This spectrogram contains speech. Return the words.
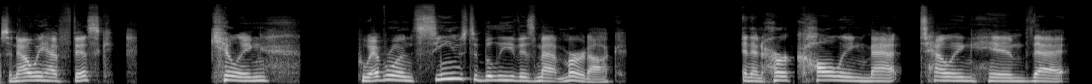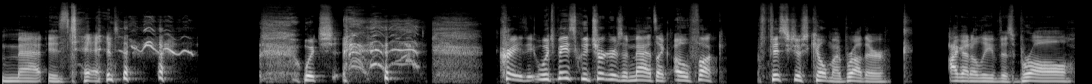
So now we have Fisk killing who everyone seems to believe is Matt Murdock, and then her calling Matt, telling him that Matt is dead. which crazy, which basically triggers a Matt's like, oh fuck, Fisk just killed my brother. I gotta leave this brawl.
